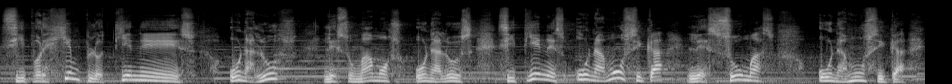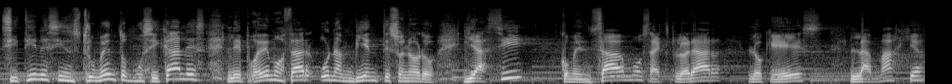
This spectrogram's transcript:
Si por ejemplo tienes una luz, le sumamos una luz. Si tienes una música, le sumas una música. Si tienes instrumentos musicales, le podemos dar un ambiente sonoro. Y así comenzamos a explorar lo que es la magia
